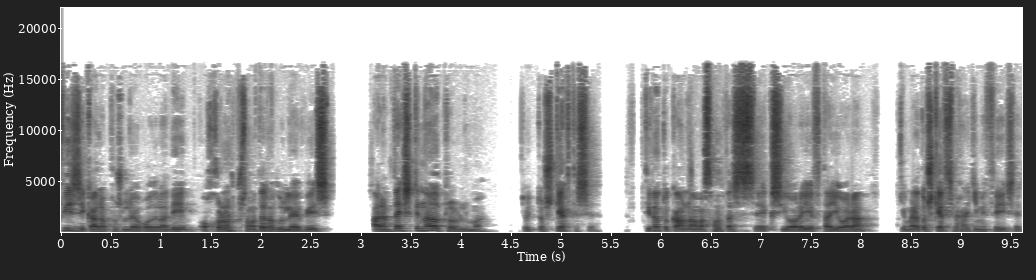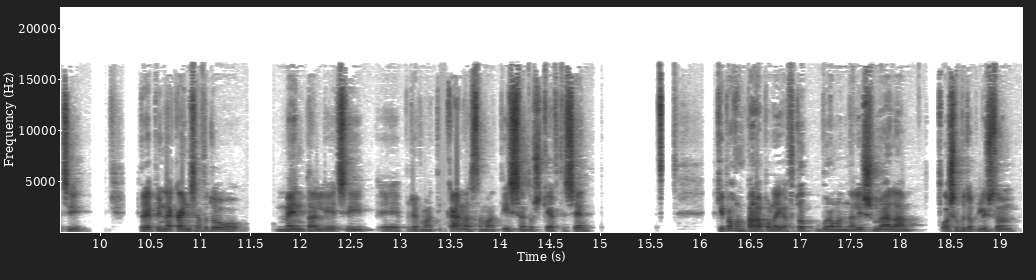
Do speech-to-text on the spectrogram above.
physical όπως λέω εγώ, δηλαδή ο χρόνος που σταματάς να δουλεύεις, αλλά μετά έχεις και ένα άλλο πρόβλημα, το ότι το σκέφτεσαι. Τι να το κάνω άμα σταματάς σε 6 ώρα ή 7 η ώρα και μετά το σκέφτεσαι μέχρι να κοιμηθείς, έτσι πρέπει να κάνεις αυτό το mental, έτσι, ε, πνευματικά να σταματήσεις να το σκέφτεσαι. Και υπάρχουν πάρα πολλά γι' αυτό που μπορούμε να αναλύσουμε, αλλά όσο το πλήστον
